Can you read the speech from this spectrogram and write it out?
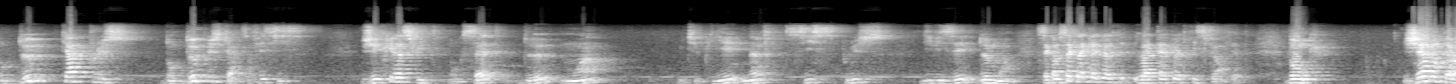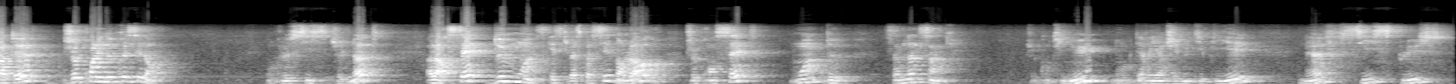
Donc 2, 4 plus. Donc 2 plus 4, ça fait 6. J'écris la suite. Donc 7, 2, moins, multiplié, 9, 6, plus, divisé, 2, moins. C'est comme ça que la calculatrice, la calculatrice fait en fait. Donc j'ai un opérateur, je prends les deux précédents. Donc le 6, je le note. Alors 7, 2 moins, qu'est-ce qui va se passer Dans l'ordre, je prends 7 moins 2, ça me donne 5. Je continue, donc derrière j'ai multiplié, 9, 6 plus,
